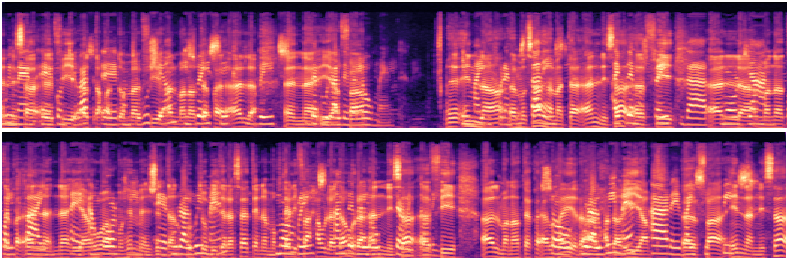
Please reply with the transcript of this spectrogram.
النساء في التقدم في المناطق النائية. إن مساهمة النساء في المناطق النائية هو مهم جدا. قمت بدراسات مختلفة حول دور النساء في المناطق الغير الحضرية فإن النساء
